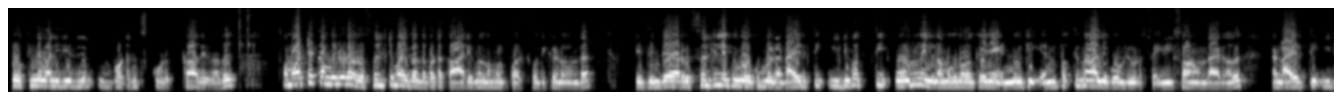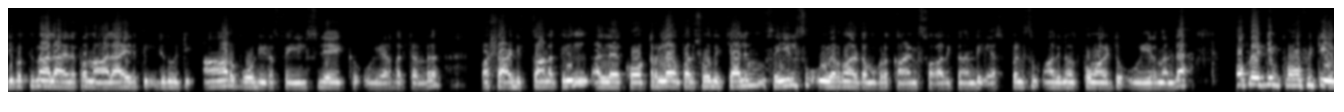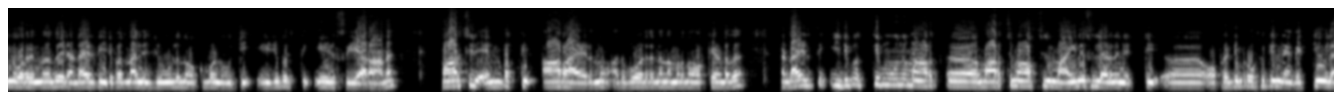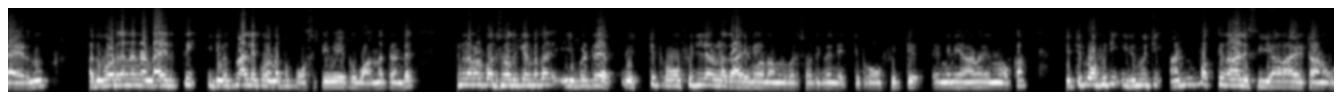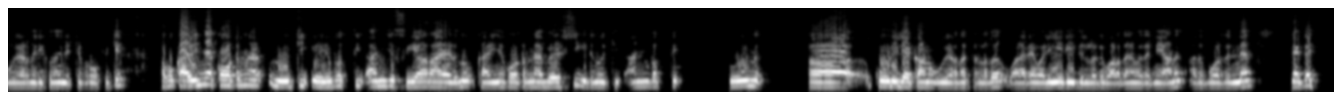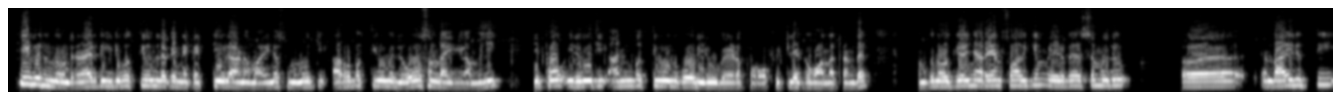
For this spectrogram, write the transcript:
സ്റ്റോക്കിന് വലിയ രീതിയിലും ഇമ്പോർട്ടൻസ് കൊടുക്കാതിരുന്നത്. സൊമാറ്റോ കമ്പനിയുടെ റിസൾട്ടുമായി ബന്ധപ്പെട്ട കാര്യങ്ങൾ നമ്മൾ പരിശോധിക്കേണ്ടതുണ്ട്. ഇതിന്റെ റിസൾട്ടിലേക്ക് നോക്കുമ്പോൾ രണ്ടായിരത്തി ഇരുപത്തി ഒന്നിൽ നമുക്ക് നോക്കിക്കഴിഞ്ഞാൽ എണ്ണൂറ്റി എൺപത്തിനാല് കോടിയുടെ സെയിൽസ് ആണ് ഉണ്ടായിരുന്നത്. രണ്ടായിരത്തി ഇരുപത്തിനാലായപ്പോൾ നാലായിരത്തി ഇരുന്നൂറ്റി ആറ് കോടിയുടെ സെയിൽസിലേക്ക് ഉയർന്നിട്ടുണ്ട്. പക്ഷെ അടിസ്ഥാനത്തിൽ അല്ലെ ക്വാർട്ടറിൽ പരിശോധിച്ചാലും സെയിൽസ് ഉയർന്നതായിട്ട് നമുക്ക് കാണാൻ സാധിക്കുന്നുണ്ട്. എക്സ്പെൻസും അതിനൊപ്പമായിട്ട് ഉയരുന്നുണ്ട്. ഓപ്പറേറ്റിംഗ് പ്രോഫിറ്റ് എന്ന് പറയുന്നത് രണ്ടായിരത്തി ഇരുപത്തിനാല് ജൂണിൽ നോക്കുമ്പോൾ നൂറ്റി എഴുപത്തി ഏഴ് സി ആർ ആണ്. മാർച്ചിൽ എൺപത്തി ആറായിരുന്നു അതുപോലെ തന്നെ നമ്മൾ നോക്കേണ്ടത് രണ്ടായിരത്തി ഇരുപത്തി മൂന്ന് മാർച്ച് മാസത്തിൽ മൈനസിലായിരുന്നു നെറ്റ് ഓപ്പറേറ്റിംഗ് പ്രോഫിറ്റ് നെഗറ്റീവിലായിരുന്നു. അതുപോലെ തന്നെ രണ്ടായിരത്തി ഇരുപത്തിനാലിലേക്ക് വന്നപ്പോൾ പോസിറ്റീവിലേക്ക് വന്നിട്ടുണ്ട്. ഇനി നമ്മൾ പരിശോധിക്കേണ്ടത് ഇവിടെ നെറ്റ് പ്രോഫിറ്റിലുള്ള കാര്യങ്ങളാണ് നമ്മൾ പരിശോധിക്കുന്നത്. നെറ്റ് പ്രോഫിറ്റ് എങ്ങനെയാണ് എന്ന് നോക്കാം. നെറ്റ് പ്രോഫിറ്റ് ഇരുന്നൂറ്റി അൻപത്തിനാല് സി ആർ ആയിട്ടാണ് ഉയർന്നിരിക്കുന്നത് നെറ്റ് പ്രോഫിറ്റ് അപ്പോൾ കഴിഞ്ഞ ക്വാർട്ടറിന് നൂറ്റി എഴുപത്തി അഞ്ച് സി ആർ ആയിരുന്നു. കഴിഞ്ഞ ക്വാർട്ടറിനെ അപേക്ഷിച്ച് ഇരുന്നൂറ്റി അൻപത്തി മൂന്ന് കോടിയിലേക്കാണ് ഉയർന്നിട്ടുള്ളത്. വളരെ വലിയ രീതിയിലുള്ള ഒരു വർധനവ് തന്നെയാണ്. അതുപോലെ തന്നെ നെഗറ്റീവിൽ നിന്നുകൊണ്ട് രണ്ടായിരത്തി ഇരുപത്തി ഒന്നിലൊക്കെ നെഗറ്റീവിലാണ് മൈനസ് മുന്നൂറ്റി അറുപത്തി ഒന്ന് ലോസ് ഉണ്ടാക്കിയ കമ്പനി ഇപ്പോൾ ഇരുന്നൂറ്റി അൻപത്തി മൂന്ന് കോടി രൂപയുടെ പ്രോഫിറ്റിലേക്ക് വന്നിട്ടുണ്ട്. നമുക്ക് നോക്കിക്കഴിഞ്ഞാൽ അറിയാൻ സാധിക്കും ഏകദേശം ഒരു രണ്ടായിരത്തി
